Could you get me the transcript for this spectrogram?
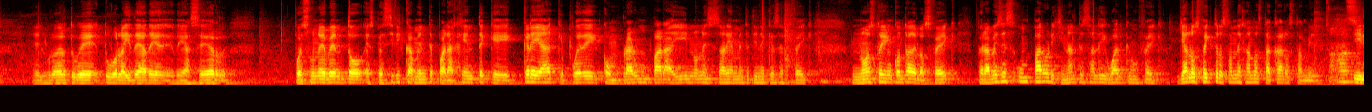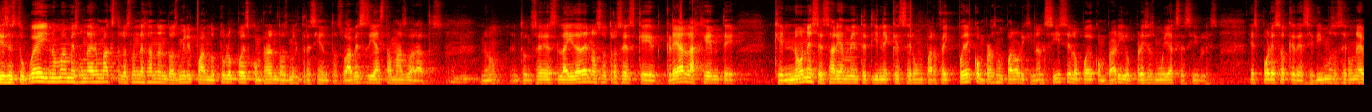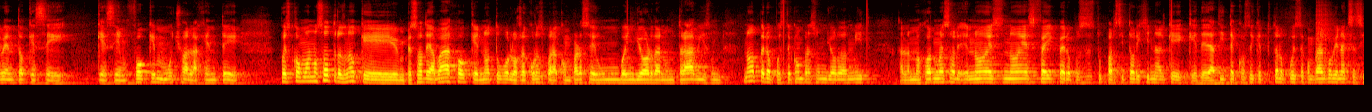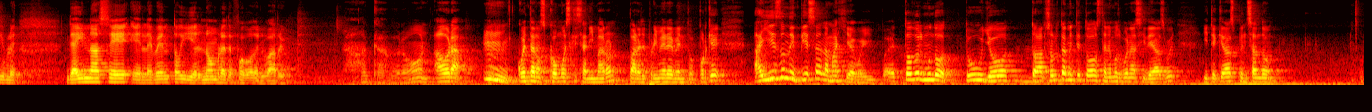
El brother tuve, tuvo la idea de, de hacer pues un evento específicamente para gente que crea que puede comprar un par ahí, no necesariamente tiene que ser fake. No estoy en contra de los fake, Pero a veces un par original te sale igual que un fake. Ya los fake te lo están dejando hasta caros también. Y dices tú, güey, no mames, un Air Max te lo están dejando en 2000 cuando tú lo puedes comprar en 2300 o a veces ya está más baratos, ¿no? Entonces, la idea de nosotros es que crea la gente que no necesariamente tiene que ser un par fake. Puede comprarse un par original, sí se lo puede comprar y a precios muy accesibles. Es por eso que decidimos hacer un evento que se, que se enfoque mucho a la gente pues como nosotros, ¿no? Que empezó de abajo, que no tuvo los recursos para comprarse un buen Jordan, un Travis, un... No, pero pues te compras un Jordan Mid. A lo mejor no es, no es, no es fake, pero pues es tu parcito original que, que de a ti te costó y que tú te lo pudiste comprar algo bien accesible. De ahí nace el evento y el nombre de Fuego del Barrio. Ah, cabrón. Ahora, cuéntanos cómo es que se animaron para el primer evento. Porque ahí es donde empieza la magia, güey. Eh, todo el mundo, tú, yo, absolutamente todos tenemos buenas ideas, güey. Y te quedas pensando,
